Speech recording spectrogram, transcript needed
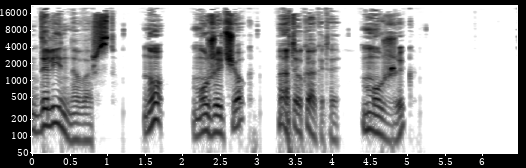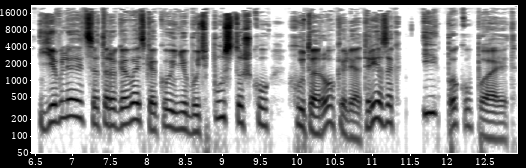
Длинно вашество. Ну, мужичок. А то как это? Мужик. Является торговать какую-нибудь пустошку, хуторок или отрезок и покупает.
